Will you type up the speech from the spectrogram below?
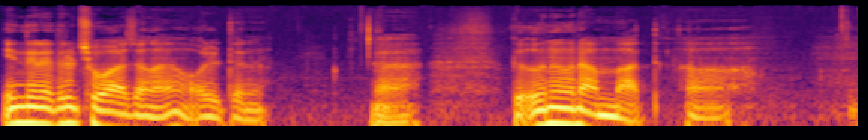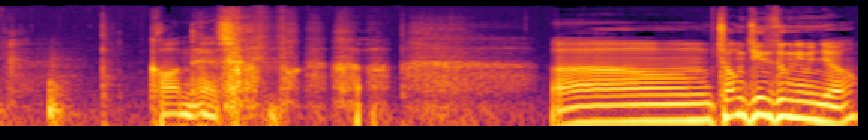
있는 애들을 좋아하잖아요 어릴 때는 아, 그 은은한 맛 어. 건해서 음, 정진숙님은요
